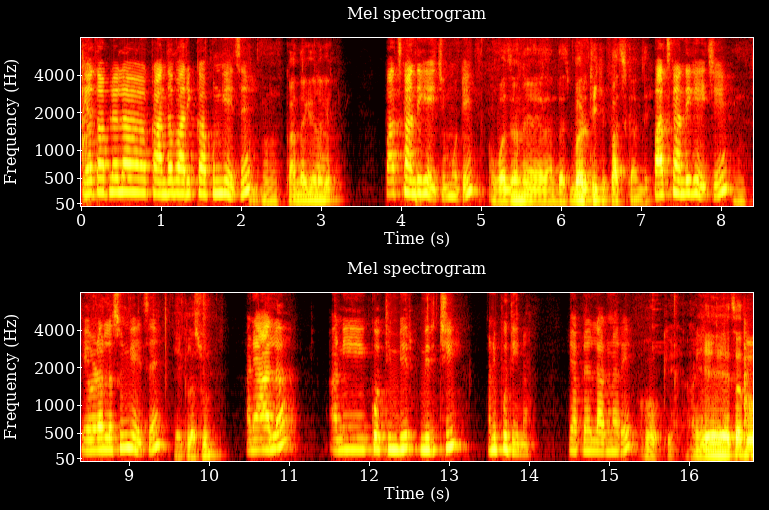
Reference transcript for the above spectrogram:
यात आपल्याला कांदा बारीक कापून घ्यायचे. हं, कांदा किती लागेल? पाच कांदे घ्यायचे मोठे. वजन आहे अंदाज. बरं ठीक आहे पाच कांदे. पाच कांदे घ्यायचे. एवढा लसूण घ्यायचे एक लसूण. आणि आलं आणि कोथिंबीर मिरची आणि पुदिना. हे आपल्याला लागणार आहे. ओके. आणि हे याचा तो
